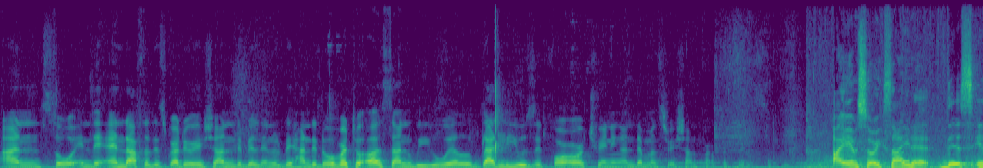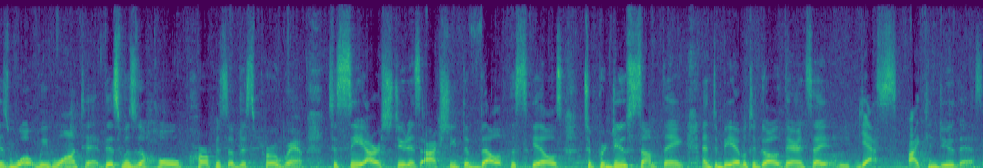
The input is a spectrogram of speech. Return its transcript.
and so in the end, after this graduation, the building will be handed over to us and we will gladly use it for our training and demonstration purposes. I am so excited. This is what we wanted. This was the whole purpose of this program, to see our students actually develop the skills to produce something and to be able to go out there and say, yes, I can do this.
